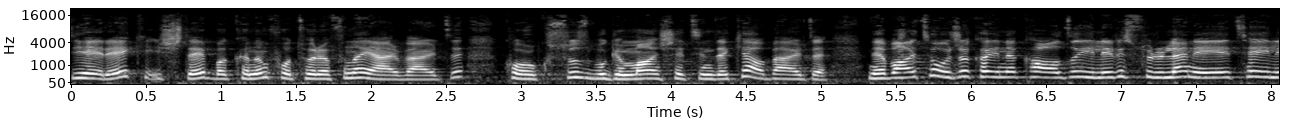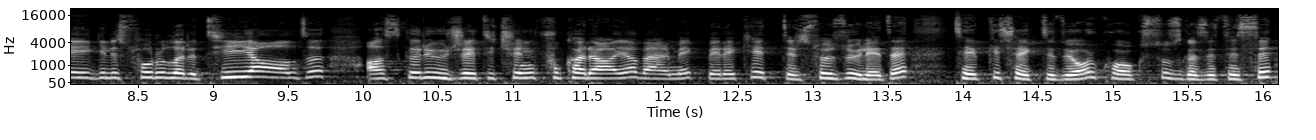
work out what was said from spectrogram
diyerek işte bakanın fotoğrafına yer verdi. Korkusuz bugün manşetindeki haberde. Nebati Ocak ayına kaldığı ileri sürülen EYT ile ilgili soruları tiye aldı. Asgari ücret için fukaraya vermek berekettir sözüyle de tepki çekti diyor Korkusuz gazetesi.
